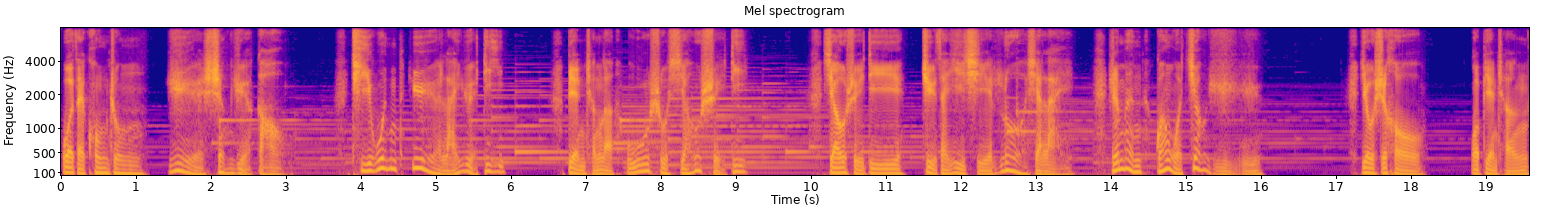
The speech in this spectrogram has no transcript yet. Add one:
我在空中越升越高，体温越来越低，变成了无数小水滴。小水滴聚在一起落下来，人们管我叫雨。有时候，我变成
